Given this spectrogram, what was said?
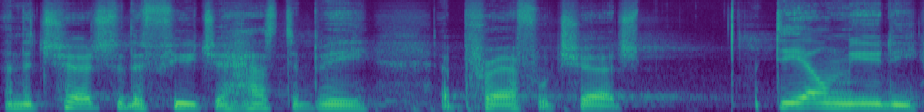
And the church of the future has to be a prayerful church. D.L. Moody,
